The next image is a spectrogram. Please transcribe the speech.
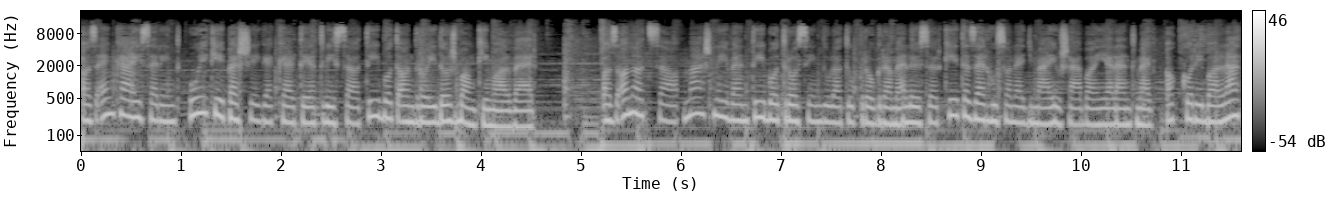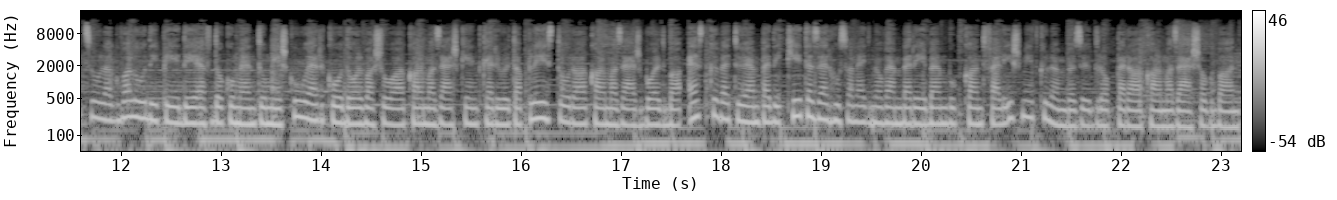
Az NKI szerint új képességekkel tért vissza a T-bot androidos banki malware. Az Anatsa, más néven T-bot rossz indulatú program először 2021 májusában jelent meg, akkoriban látszólag valódi PDF dokumentum és QR kód olvasó alkalmazásként került a Play Store alkalmazásboltba, ezt követően pedig 2021 novemberében bukkant fel ismét különböző dropper alkalmazásokban.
